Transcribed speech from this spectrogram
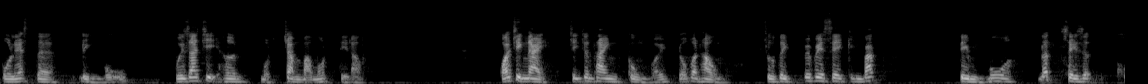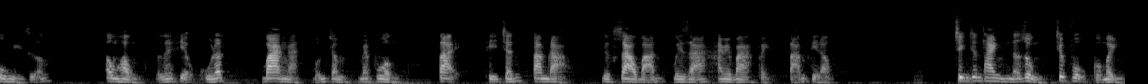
polyester Đỉnh Vũ với giá trị hơn 131 tỷ đồng. Quá trình này, Trịnh Xuân Thanh cùng với Đỗ Văn Hồng, Chủ tịch PVC Kinh Bắc tìm mua đất xây dựng khu nghỉ dưỡng. Ông Hồng đã giới thiệu khu đất 3.400 m2 tại thị trấn Tam Đảo được giao bán với giá 23,8 tỷ đồng. Trịnh Xuân Thanh đã dùng chức vụ của mình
